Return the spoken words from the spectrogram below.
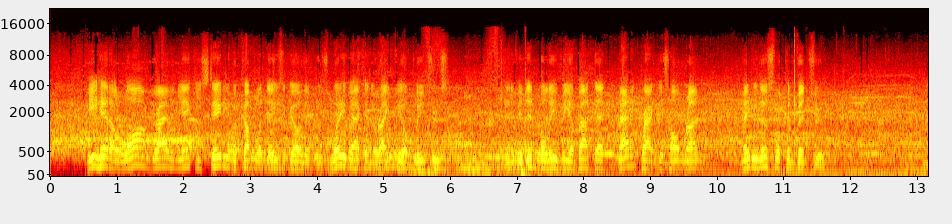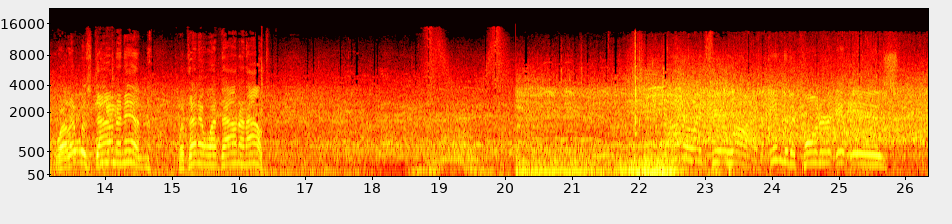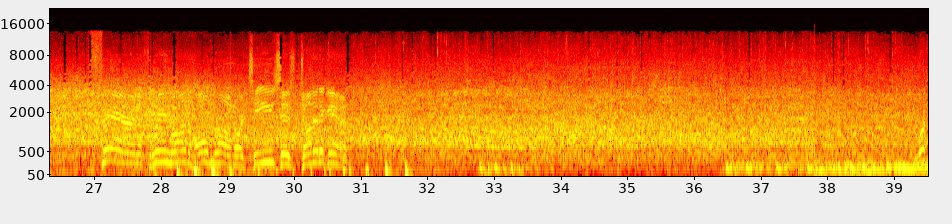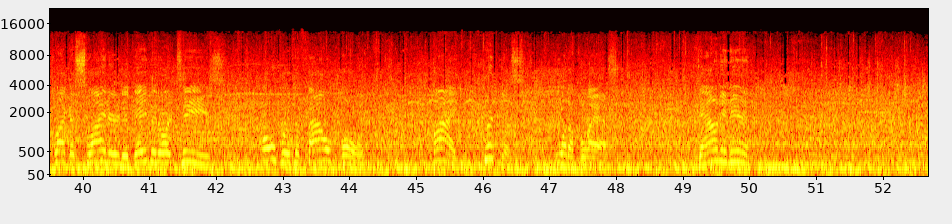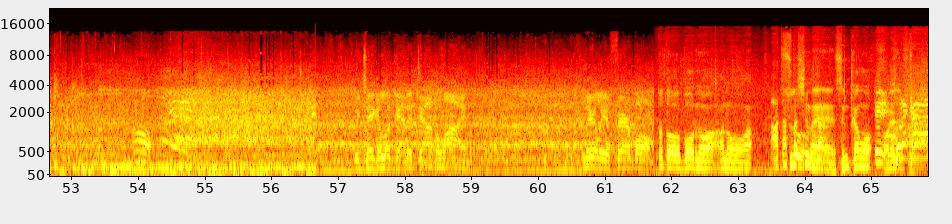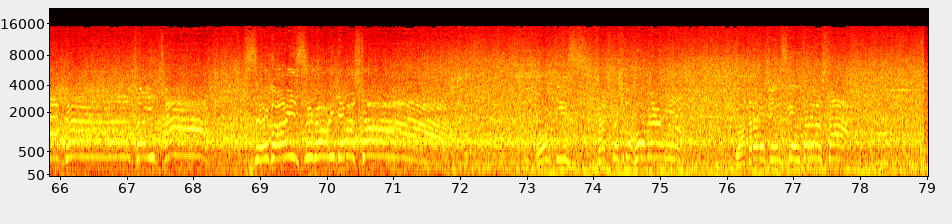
He hit a long drive in Yankee Stadium a couple of days ago that was way back in the right field bleachers. And if you didn't believe me about that batting practice home run, maybe this will convince you. Well, it was down and in, but then it went down and out. Down the right field line, into the corner. It is fair and a three-run home run. Ortiz has done it again. Looked like a slider to David Ortiz over the foul pole. My goodness, what a blast. Down and in. Oh. We take a look at it down the line. Clearly a fair ball. ととボールのあの当たった瞬間、えー、瞬間を、えー、これがガーッといったすごい すごい出ました！オルティス勝ち越しのホームラン。渡辺俊介打たれました。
